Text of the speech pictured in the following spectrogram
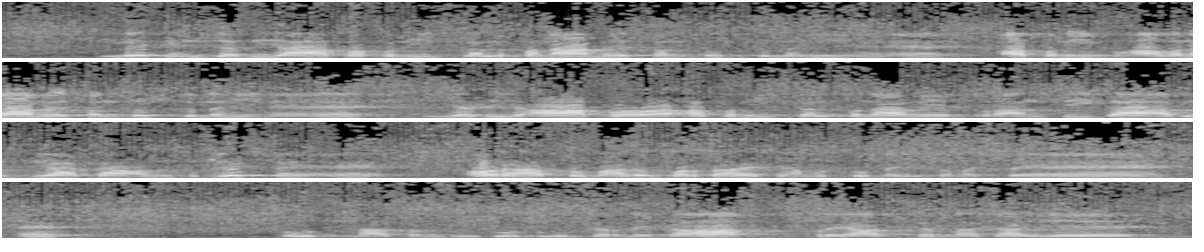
लेकिन यदि आप अपनी कल्पना में संतुष्ट नहीं हैं, अपनी भावना में संतुष्ट नहीं हैं, यदि आप अपनी कल्पना में भ्रांति का अविद्या का अंश देखते हैं और आपको मालूम पड़ता है कि हम उसको नहीं समझते हैं, हैं? तो नासमझी को दूर करने का प्रयास करना चाहिए।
